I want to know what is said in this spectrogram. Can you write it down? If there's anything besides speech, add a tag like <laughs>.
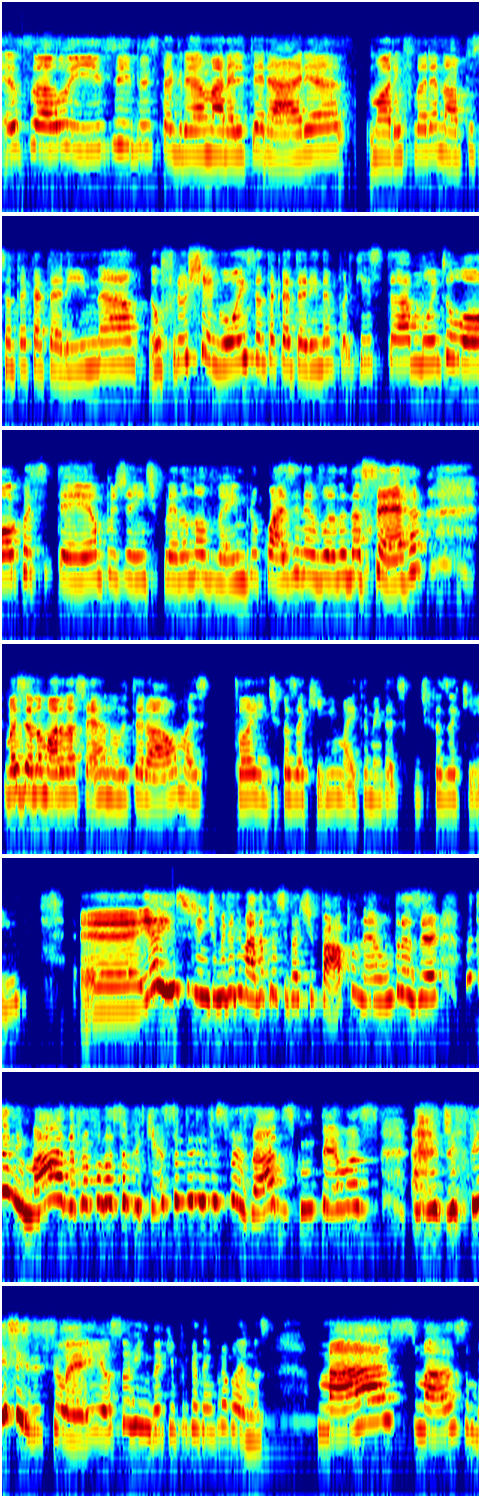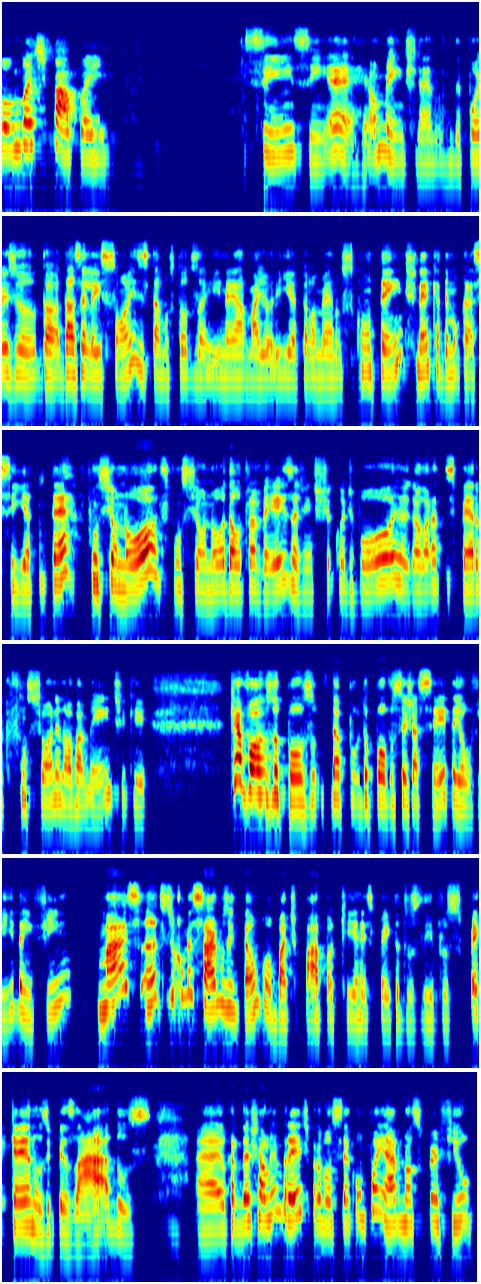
Eu sou a Luíse, do Instagram Mara Literária, moro em Florianópolis, Santa Catarina. O frio chegou em Santa Catarina porque está muito louco esse tempo, gente. Pleno novembro, quase nevando na serra. Mas eu não moro na serra, no litoral, mas tô aí de casaquinho. Mai também tá de casaquinho. É, e é isso, gente. Muito animada para esse bate-papo, né? Um prazer. Muito animada para falar sobre quê? Sobre livros pesados, com temas <laughs> difíceis de se ler. E eu sorrindo aqui porque eu tenho problemas. Mas, mas um bom bate-papo aí. Sim, sim, é, realmente, né? Depois do- da- das eleições, estamos todos aí, né? A maioria, pelo menos, contente, né? Que a democracia até funcionou, funcionou da outra vez, a gente ficou de boa, e agora espero que funcione novamente, que, que a voz do povo, da- do povo seja aceita e ouvida, enfim. Mas antes de começarmos, então, com o bate-papo aqui a respeito dos livros pequenos e pesados, eh, eu quero deixar um lembrete para você acompanhar o nosso perfil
